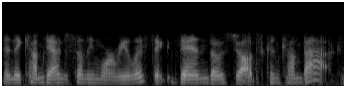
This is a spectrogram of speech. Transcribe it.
and they come down to something more realistic, then those jobs can come back.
